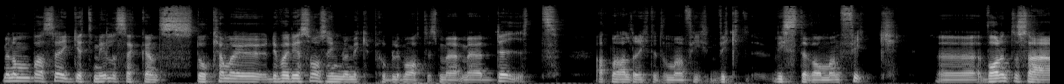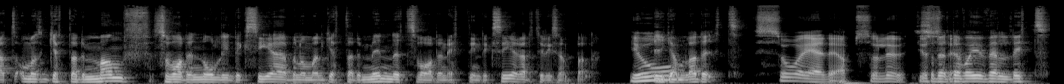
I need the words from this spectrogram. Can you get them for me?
Men om man bara säger get milliseconds då kan man ju Det var ju det som var så himla mycket problematiskt med, med date Att man aldrig riktigt vad man fick, visste vad man fick uh, Var det inte så här att om man gettade month så var den nollindexerad men om man gettade minutes var den ettindexerad till exempel? Jo, I gamla date så är det absolut. Just så det, det. det var ju väldigt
